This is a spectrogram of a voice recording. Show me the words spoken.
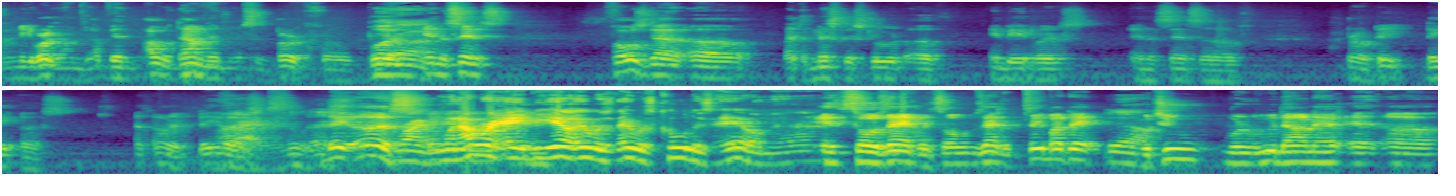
was me working on. I've been, I was down there since birth. So, but Yeah. in a sense, folks got uh like a misconstrued of NBA players in the sense of, bro, they they us. That's they, they us. I knew that They us. Right. When I worked ABL, it was they was cool as hell, man. It's so exactly. So exactly. Think about that. Yeah. But you, when we were down there at uh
